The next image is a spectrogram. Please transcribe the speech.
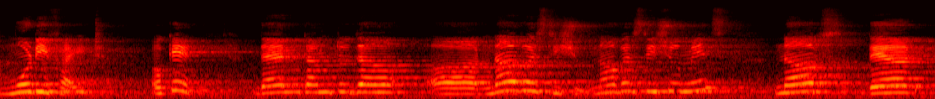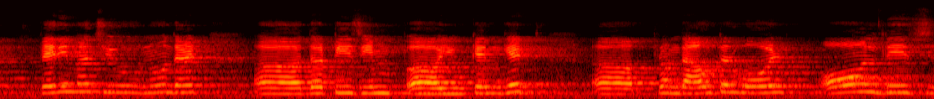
modified. Okay. Then come to the uh, nervous tissue. Nervous tissue means nerves. They are very much you know that uh, that is uh, you can get uh, from the outer world all these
